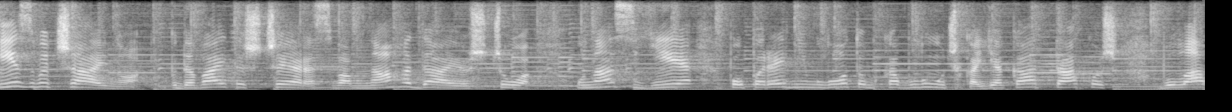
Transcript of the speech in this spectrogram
І, звичайно, давайте ще раз вам нагадаю, що у нас є попереднім лотом каблучка, яка також була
